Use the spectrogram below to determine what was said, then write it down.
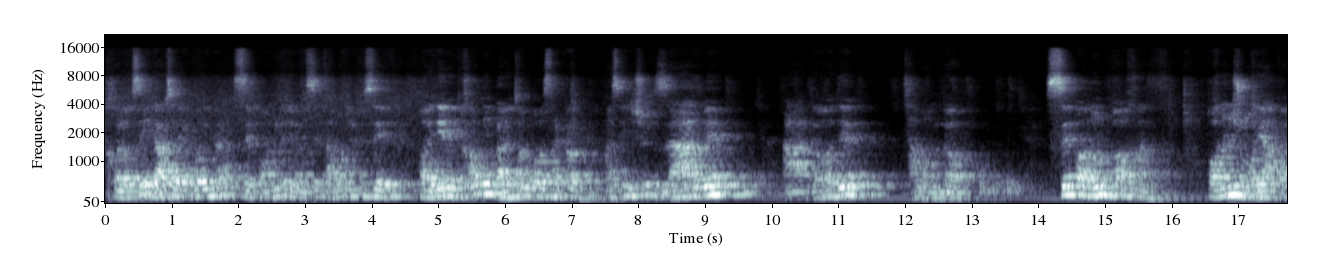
خلاصه درس یک بار سه قانون دیدن سه توان سه قاعده که خواندیم برایتان باز تکرار می‌کنم. پس اینجا شد؟ ضرب اعداد تواندار. سه قانون با خواندیم قانون شماره اول.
